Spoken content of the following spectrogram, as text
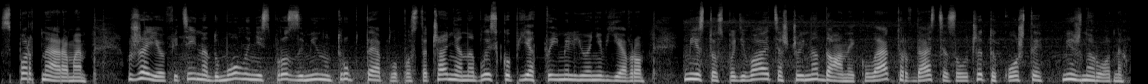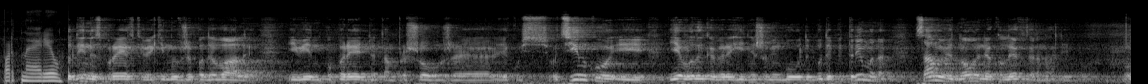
з партнерами. Вже є офіційна домовленість про заміну труб теплопостачання на близько 5 мільйонів євро. Місто сподівається, що й на даний колектор вдасться залучити кошти міжнародних партнерів. Один із проєктів, які ми вже подавали, і він попередньо там пройшов вже якусь оцінку, і є велика вірогідність, що він буде, буде підтримано, саме відновлення колектора на Глібово. Ну,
